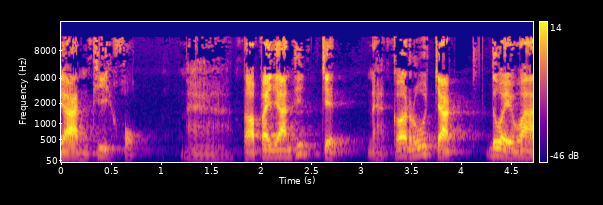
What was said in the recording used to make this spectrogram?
ยานที่หกนะต่อไปยานที่เจ็ดนะก็รู้จักด้วยว่า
